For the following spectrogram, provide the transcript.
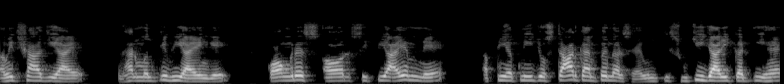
अमित शाह जी आए प्रधानमंत्री भी आएँगे। कांग्रेस और सीपीआईएम ने अपनी अपनी जो स्टार कैंपेनर्स है उनकी सूची जारी करती है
